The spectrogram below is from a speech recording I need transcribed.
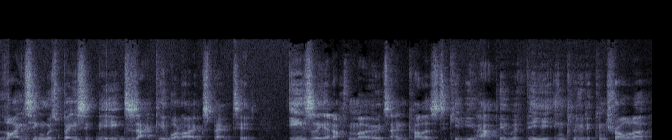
Lighting was basically exactly what I expected. Easily enough modes and colours to keep you happy with the included controller,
